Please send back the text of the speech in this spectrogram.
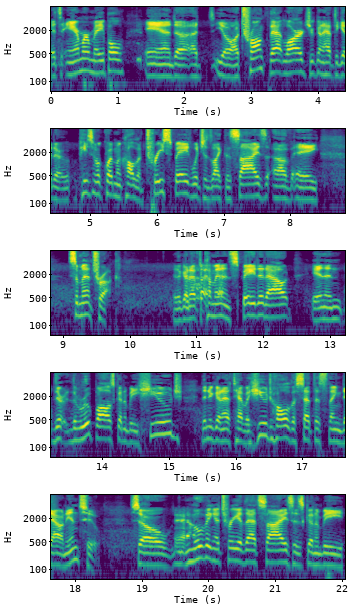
It's Amur maple, and uh, a, you know a trunk that large. You're going to have to get a piece of equipment called a tree spade, which is like the size of a cement truck. They're going to have to come in and spade it out, and then the, the root ball is going to be huge. Then you're going to have to have a huge hole to set this thing down into. So moving a tree of that size is going to be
